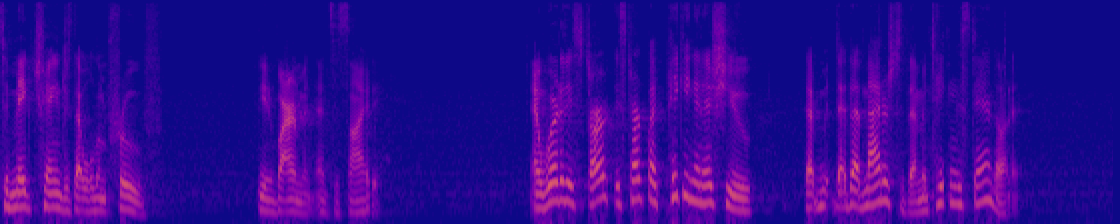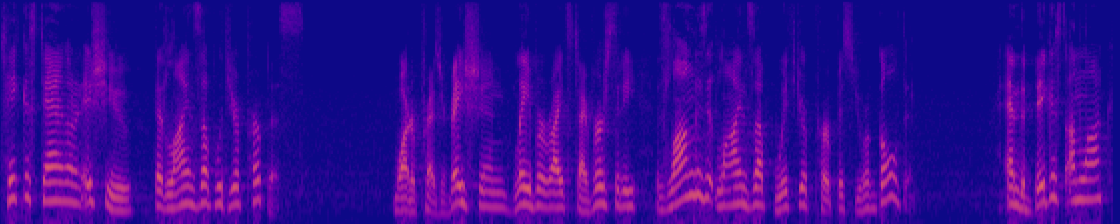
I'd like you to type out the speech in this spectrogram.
to make changes that will improve the environment and society. And where do they start? They start by picking an issue that, that, that, matters to them and taking a stand on it. Take a stand on an issue that lines up with your purpose water preservation, labor rights, diversity, as long as it lines up with your purpose, you are golden. And the biggest unlock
